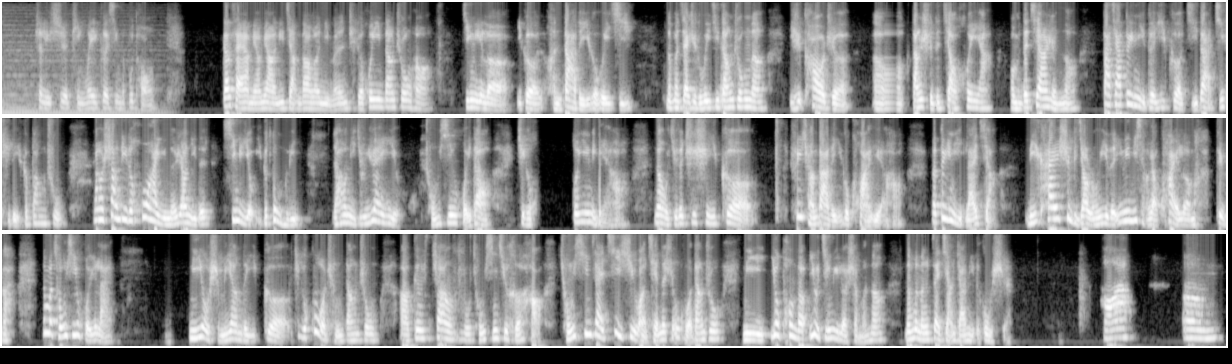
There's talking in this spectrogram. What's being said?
这里是品味个性的不同。刚才啊，苗苗你讲到了你们这个婚姻当中哈、经历了一个很大的一个危机。那么在这个危机当中呢，也是靠着呃当时的教会呀，我们的家人呢，大家对你的一个极大集体的一个帮助，然后上帝的话语呢，让你的心里有一个动力，然后你就愿意重新回到这个婚姻里面哈。那我觉得这是一个非常大的一个跨越哈。那对于你来讲，离开是比较容易的，因为你想要快乐嘛，对吧？那么重新回来，你有什么样的一个这个过程当中啊，跟丈夫重新去和好，重新再继续往前的生活当中，你又碰到又经历了什么呢？能不能再讲讲你的故事？好啊，嗯，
